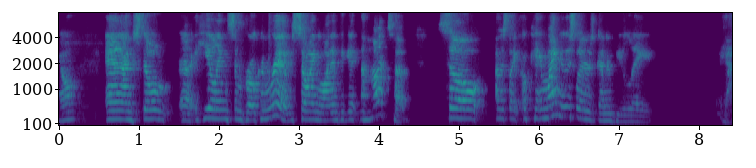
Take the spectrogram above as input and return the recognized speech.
You know? And I'm still uh, healing some broken ribs. So I wanted to get in the hot tub. So I was like, okay, my newsletter is going to be late. Yeah.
